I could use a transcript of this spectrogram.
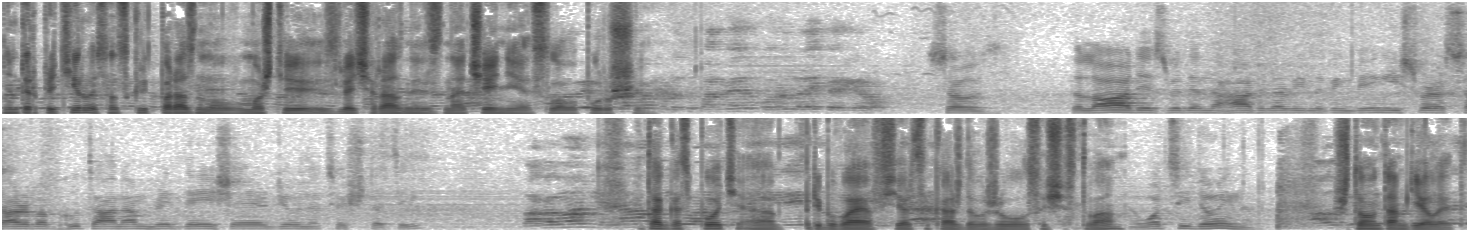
Интерпретируя санскрит по-разному, вы можете извлечь разные значения слова Пуруши. The Lord is within the heart of every living being. Ishvara sarva bhutanam hridesha arjuna tishtati. Итак, Господь, а, пребывая в сердце каждого живого существа, что Он там делает?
